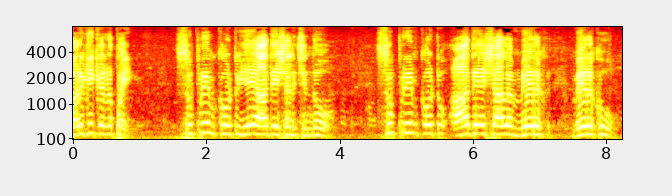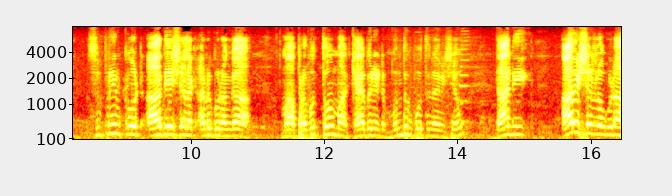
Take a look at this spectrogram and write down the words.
వర్గీకరణపై సుప్రీంకోర్టు ఏ ఆదేశాలు ఇచ్చిందో సుప్రీంకోర్టు ఆదేశాల మేరకు మేరకు సుప్రీంకోర్టు ఆదేశాలకు అనుగుణంగా మా ప్రభుత్వం మా కేబినెట్ ముందుకు పోతున్న విషయం దాని ఆ విషయంలో కూడా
